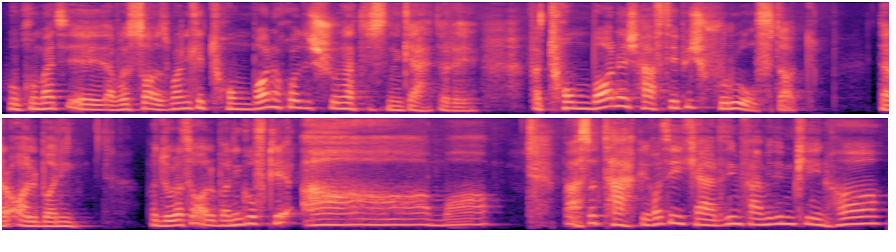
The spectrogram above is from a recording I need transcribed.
حکومت سازمانی که تنبان خودش رو نتونست نگه داره و تنبانش هفته پیش فرو افتاد در آلبانی. و دولت آلبانی گفت که آ ما بحثا تحقیقاتی کردیم فهمیدیم که اینها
